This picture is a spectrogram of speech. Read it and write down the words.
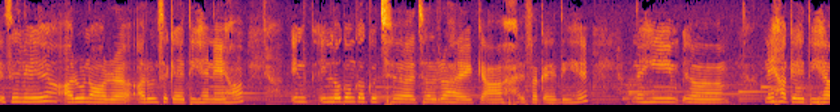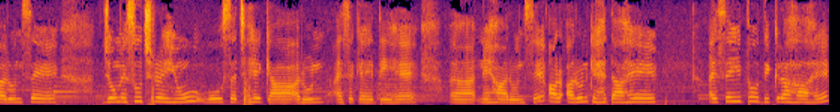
इसीलिए अरुण और, अरुण से कहती है नेहा इन इन लोगों का कुछ चल रहा है क्या ऐसा कहती है? नहीं नेहा कहती है अरुण से, जो मैं सोच रही हूँ, वो सच है क्या अरुण? ऐसे कहती है नेहा अरुण से। और अरुण कहता है, ऐसे ही तो दिख रहा है।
